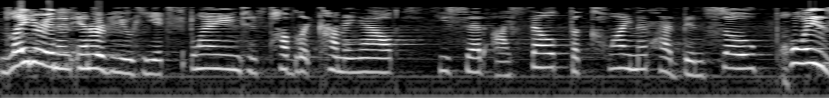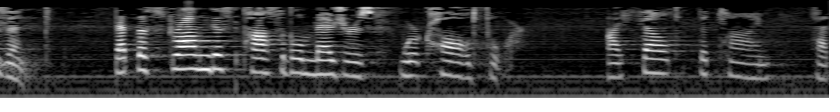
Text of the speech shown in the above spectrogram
Later in an interview, he explained his public coming out. He said, I felt the climate had been so poisoned that the strongest possible measures were called for. I felt the time had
